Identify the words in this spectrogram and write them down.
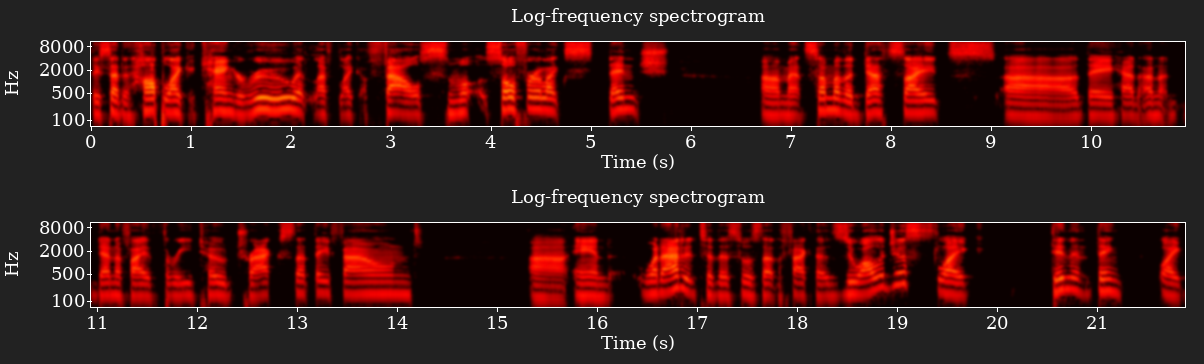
they said it hopped like a kangaroo, it left like a foul sm- sulfur like stench. Um, at some of the death sites, uh, they had unidentified three toed tracks that they found. Uh, and what added to this was that the fact that zoologists like didn't think like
